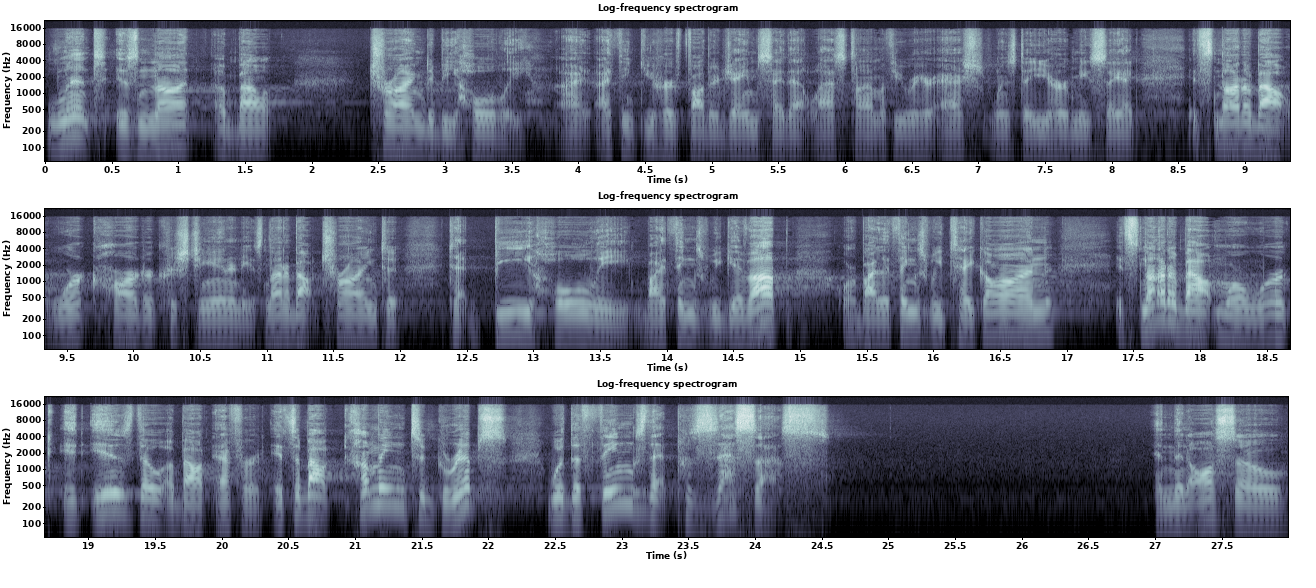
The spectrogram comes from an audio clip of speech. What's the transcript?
Lent is not about trying to be holy. I, I, think you heard Father James say that last time. If you were here Ash Wednesday, you heard me say it. It's not about work harder Christianity. It's not about trying to, to be holy by things we give up or by the things we take on. It's not about more work. It is, though, about effort. It's about coming to grips with the things that possess us. And then also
